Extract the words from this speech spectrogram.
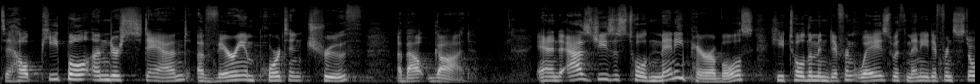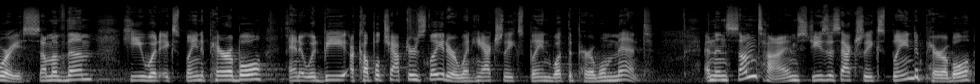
to help people understand a very important truth about God. And as Jesus told many parables, he told them in different ways with many different stories. Some of them, he would explain a parable, and it would be a couple chapters later when he actually explained what the parable meant. And then sometimes Jesus actually explained a parable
